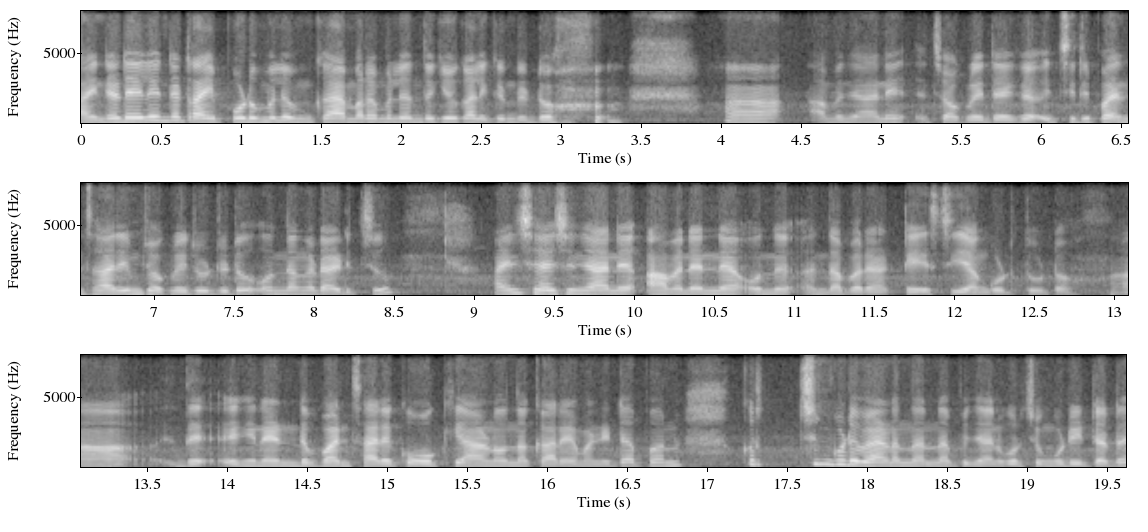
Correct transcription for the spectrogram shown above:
അതിന്റെ ഇടയിൽ എന്റെ ട്രൈപ്പോഡുമ്മലും ക്യാമറമ്മലും എന്തൊക്കെയോ കളിക്കുന്നുണ്ട് കേട്ടോ. അപ്പം ഞാൻ ചോക്ലേറ്റൊക്കെ ഇച്ചിരി പഞ്ചസാരയും ചോക്ലേറ്റും ഇട്ടിട്ട് ഒന്നങ്ങോട്ട് അടിച്ചു. അതിന് ശേഷം ഞാൻ അവൻ തന്നെ ഒന്ന് എന്താ പറയുക ടേസ്റ്റ് ചെയ്യാൻ കൊടുത്തു കേട്ടോ ഇത് എങ്ങനെയുണ്ട് പഞ്ചസാര കോക്കിയാണോ എന്നൊക്കെ അറിയാൻ വേണ്ടിയിട്ട് അപ്പോൾ കുറച്ചും കൂടി വേണമെന്ന് പറഞ്ഞു. അപ്പോൾ ഞാൻ കുറച്ചും കൂടി ഇട്ടിട്ട്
